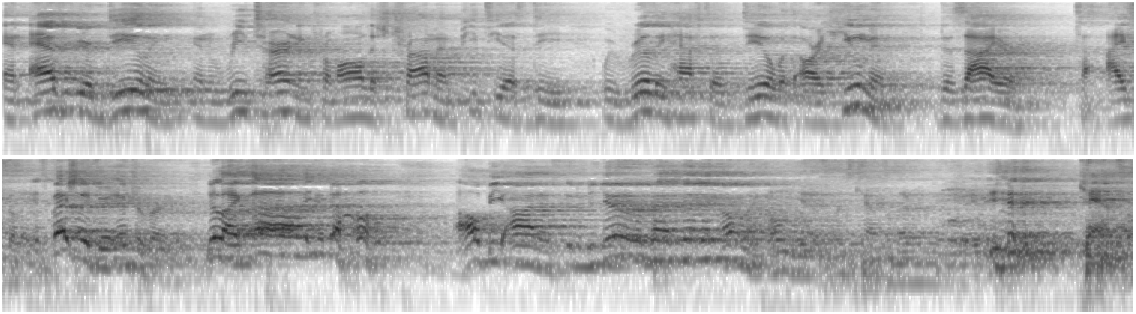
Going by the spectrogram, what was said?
and as we are dealing and returning from all this trauma and PTSD, we really have to deal with our human desire to isolate, especially if you're introverted. You're like, ah, you know, I'll be honest. In the beginning of the pandemic, I'm like, oh yes, cancel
